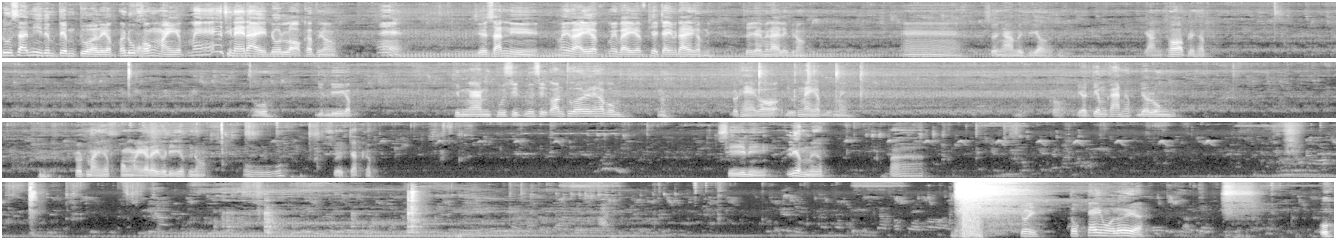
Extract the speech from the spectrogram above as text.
ดูซานี่เต็มๆตัวเลยครับ มาดูของใหม่ครับแม้ที่ไหนได้โดนหลอกครับพี่น้องแหมเสียสันนี่ไม่ไหวครับไม่ไหวครับเชื่อใจไม่ได้ครับนี่เชื่อใจไม่ได้เลยพี่น้องแหมสวยงามเลยทีเดียวครับอย่างชอบเลยครับโอ้ ยินดีกับทีมงานภูสิทธิ์มิวสิกออนทัวร์เลยนะครับผมรถแห่ก็อยู่ข้างในครับอยู่ข้างในก็เดี๋ยวเตรียมการครับ เดี๋ยวลง รถใหม่ครับของใหม่อะไรก็ดีครับพี่น้องโอ้สวยจัดครับ สีนี่เลี่ยมเลยครับป๊า ด้วยตกใจหมดเลยอะอู้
